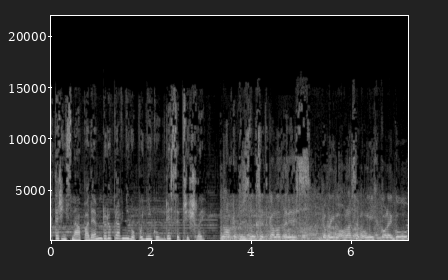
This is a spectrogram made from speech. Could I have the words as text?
kteří s nápadem do dopravního podniku kdysi přišli. No, protože se to setkalo tedy s dobrým ohlasem u mých kolegů,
